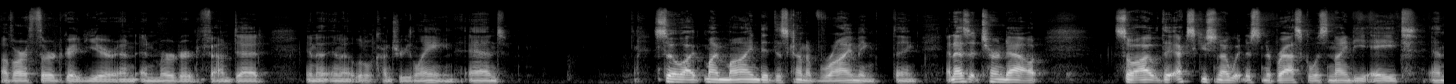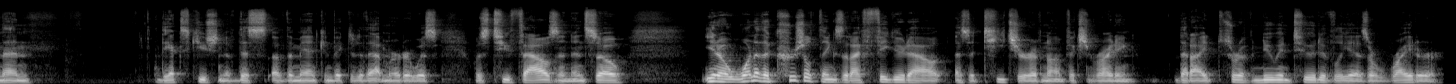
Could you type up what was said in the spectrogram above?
of our third grade year, and and murdered, found dead in a in a little country lane, and so I, my mind did this kind of rhyming thing, and as it turned out, so I, the execution I witnessed in Nebraska was '98, and then the execution of this of the man convicted of that murder was was 2000, and so you know, one of the crucial things that I figured out as a teacher of nonfiction writing that I sort of knew intuitively as a writer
